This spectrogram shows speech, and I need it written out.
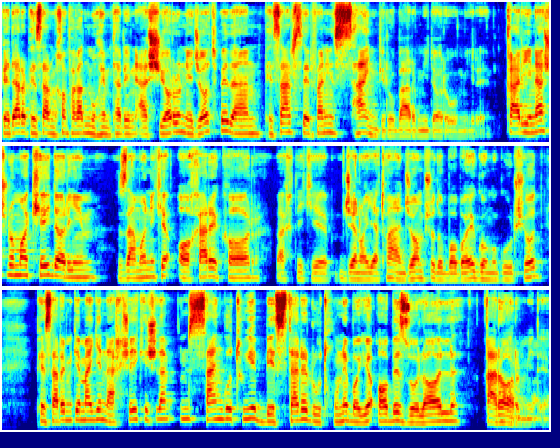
پدر و پسر می‌خوان فقط مهمترین اشیا رو نجات بدن پسر صرفا این سنگ رو بر میداره و میره. قرینش رو ما کی داریم؟ زمانی که آخر کار وقتی که جنایت ها انجام شد و بابای گم و گور شد پسره میگه من یه نقشه کشیدم این سنگ رو توی بستر رودخونه با یه آب زلال قرار میده.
